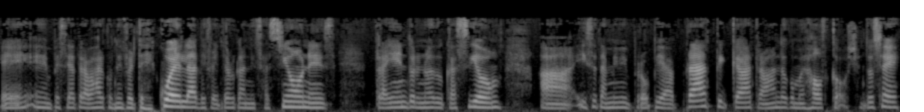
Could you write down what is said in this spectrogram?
eh, empecé a trabajar con diferentes escuelas, diferentes organizaciones, trayéndole una educación. Uh, hice también mi propia práctica trabajando como health coach. Entonces,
